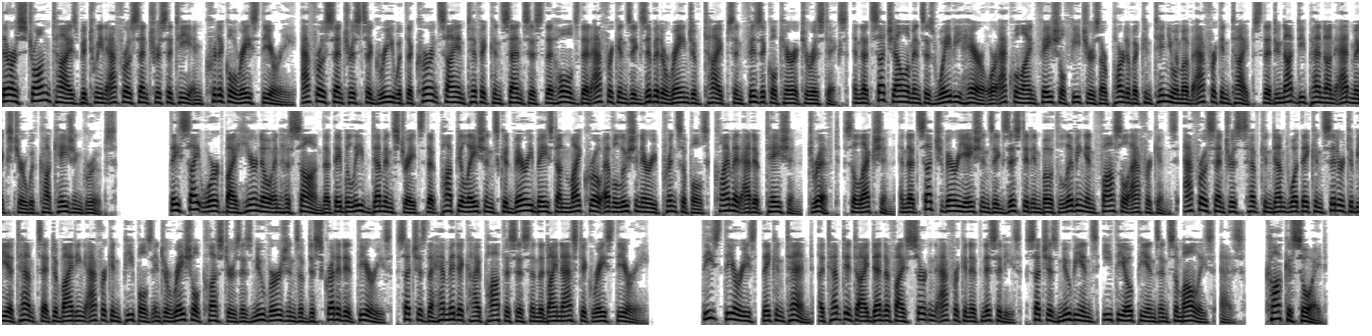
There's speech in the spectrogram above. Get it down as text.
There are strong ties between Afrocentricity and critical race theory. Afrocentrists agree with the current scientific consensus that holds that Africans exhibit a range of types and physical characteristics, and that such elements as wavy hair or aquiline facial features are part of a continuum of African types that do not depend on admixture with Caucasian groups. They cite work by Hiernaux and Hassan that they believe demonstrates that populations could vary based on microevolutionary principles climate adaptation, drift, selection, and that such variations existed in both living and fossil Africans. Afrocentrists have condemned what they consider to be attempts at dividing African peoples into racial clusters as new versions of discredited theories, such as the Hamitic hypothesis and the dynastic race theory. These theories, they contend, attempted to identify certain African ethnicities, such as Nubians, Ethiopians and Somalis, as Caucasoid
